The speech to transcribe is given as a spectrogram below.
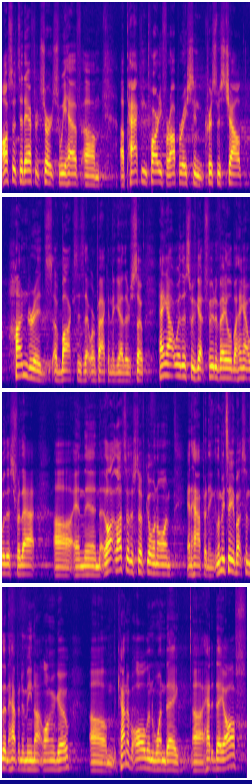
Also today after church, we have um, a packing party for Operation Christmas Child hundreds of boxes that we're packing together. So hang out with us. We've got food available. Hang out with us for that. Uh, and then lots of other stuff going on and happening. Let me tell you about something that happened to me not long ago um, kind of all in one day. Uh, had a day off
